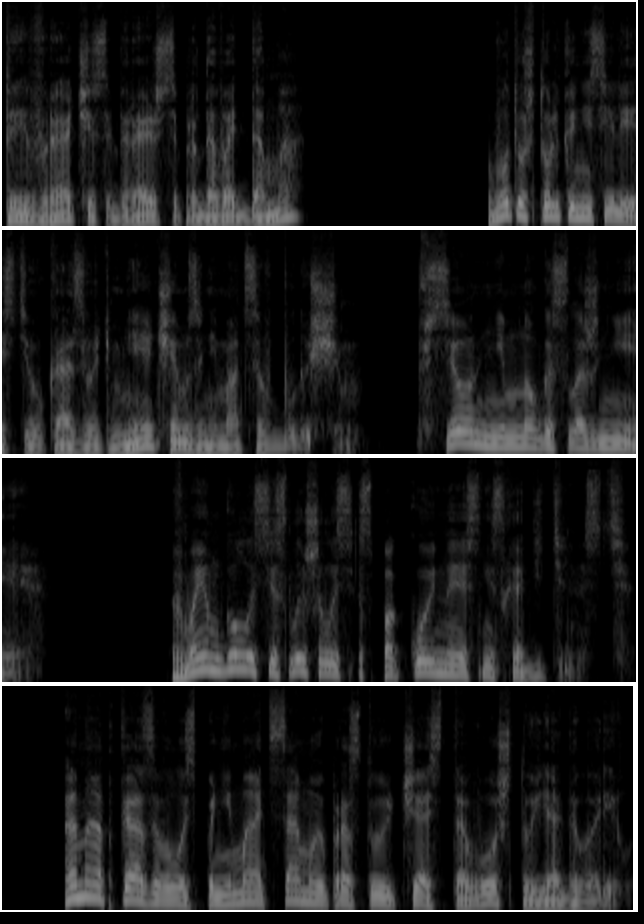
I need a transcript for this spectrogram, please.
Ты врач и собираешься продавать дома? Вот уж только не Селесте указывать мне, чем заниматься в будущем. Все немного сложнее. В моем голосе слышалась спокойная снисходительность. Она отказывалась понимать самую простую часть того, что я говорил.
